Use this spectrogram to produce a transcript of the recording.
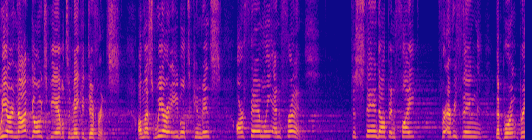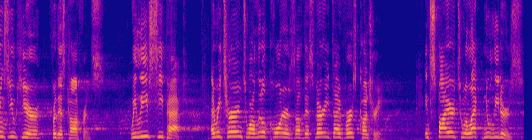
We are not going to be able to make a difference unless we are able to convince our family and friends to stand up and fight for everything that bring, brings you here for this conference. We leave CPAC and return to our little corners of this very diverse country, inspired to elect new leaders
